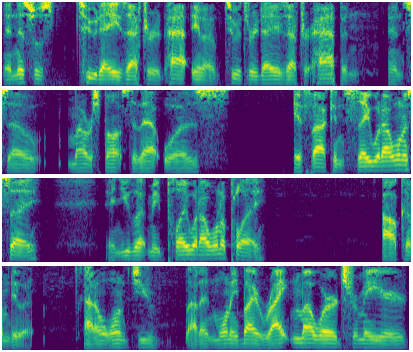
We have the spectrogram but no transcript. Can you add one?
and this was two days after it, ha- you know, two or three days after it happened, and so my response to that was, if I can say what I want to say, and you let me play what I want to play, I'll come do it. I don't want you. I didn't want anybody writing my words for me or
